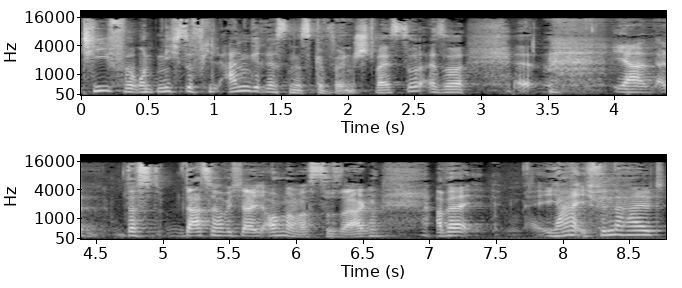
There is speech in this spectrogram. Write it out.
Tiefe und nicht so viel Angerissenes gewünscht. Weißt du? Also, Ja, äh, das, dazu habe ich gleich auch noch was zu sagen. Aber ja, ich finde halt,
